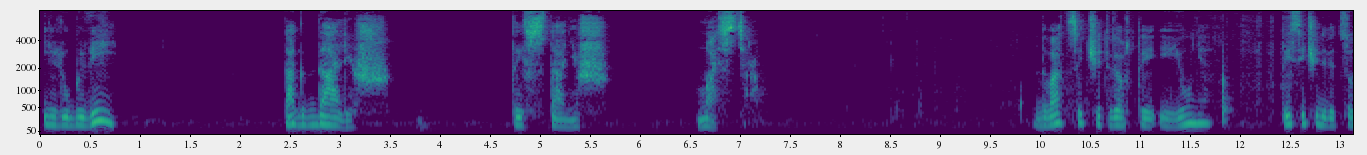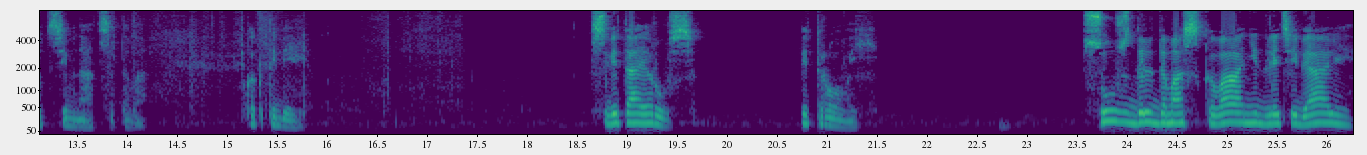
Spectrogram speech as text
и любви, тогда лишь ты станешь мастером. 24 июня 1917 в Коктебель. Святая Русь Петровой. Суздаль да Москва не для тебя ли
